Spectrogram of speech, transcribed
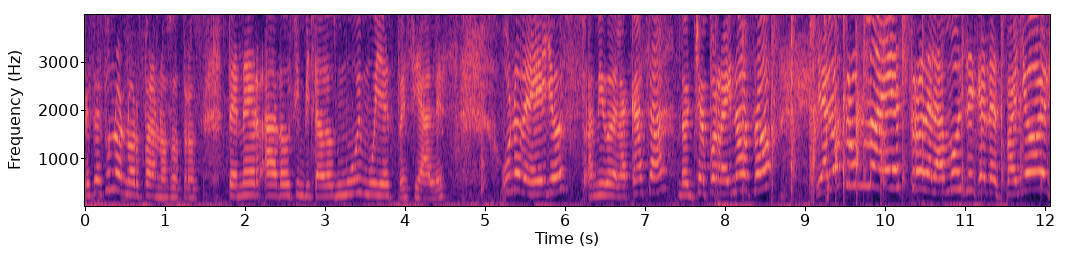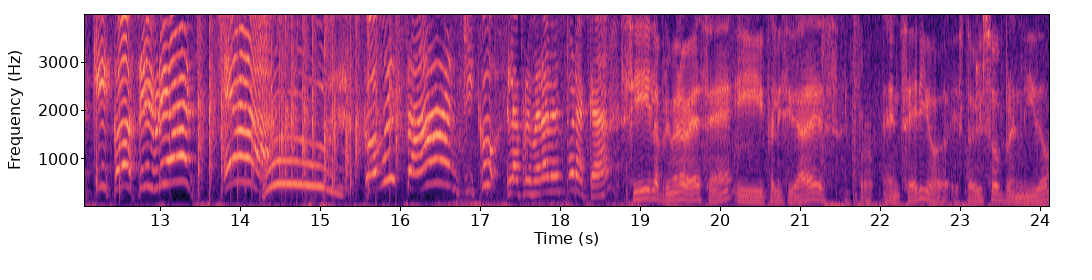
es un honor para nosotros tener a dos invitados muy, muy especiales. Uno de ellos, amigo de la casa, don Chepo Reynoso. Y el otro, un maestro de la música en español, Kiko Cibrián. ¡Yeah! ¿Cómo están, Kiko? ¿La primera vez por acá? Sí, la primera vez, ¿eh? Y felicidades. En serio, estoy sorprendido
